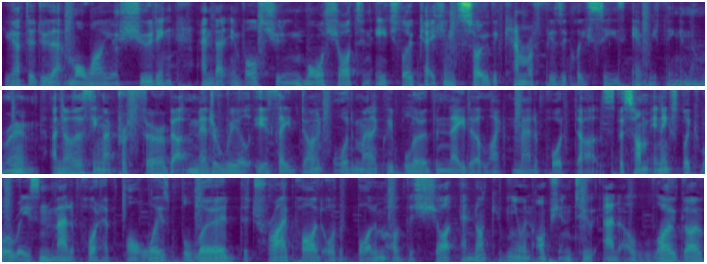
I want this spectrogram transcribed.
you have to do that more while you're shooting, and that involves shooting more shots in each location so the camera physically sees everything in the room. Another thing I prefer about MetaReal is they don't automatically blur the nadir like Matterport does. For some inexplicable reason, Matterport have always blurred the tripod or the bottom of the shot and not given you an option to add a logo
